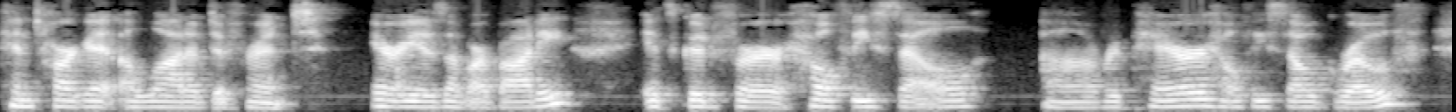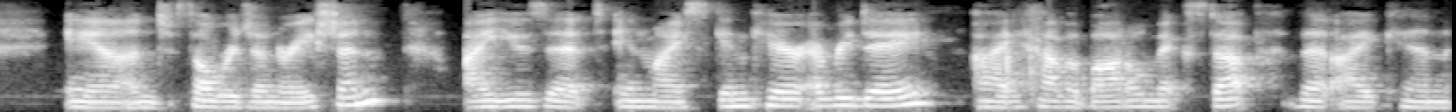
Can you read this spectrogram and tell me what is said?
can target a lot of different areas of our body. It's good for healthy cell uh, repair, healthy cell growth, and cell regeneration. I use it in my skincare every day. I have a bottle mixed up that I can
